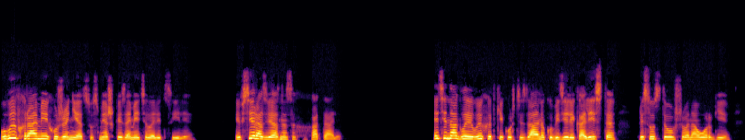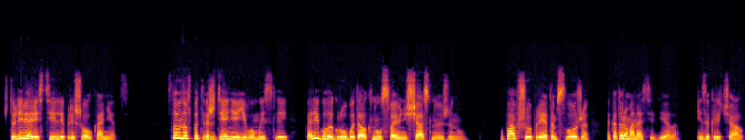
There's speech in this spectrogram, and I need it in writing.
Увы, в храме их уже нет, с усмешкой заметила Лицилия. И все развязно захохотали. Эти наглые выходки куртизанок убедили Калиста, присутствовавшего на оргии, что Ливи Арестилле пришел конец. Словно в подтверждение его мыслей, Калигула грубо толкнул свою несчастную жену, упавшую при этом с ложа, на котором она сидела, и закричал.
